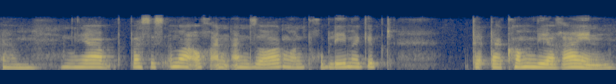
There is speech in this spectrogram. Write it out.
ähm, ja, was es immer auch an, an Sorgen und Probleme gibt, da, da kommen wir rein.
